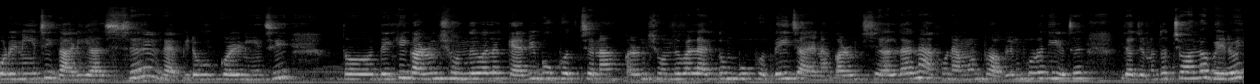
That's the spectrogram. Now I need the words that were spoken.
করে নিয়েছি। গাড়ি আসছে র্যাপিডো বুক করে নিয়েছি। তো দেখি, কারণ সন্ধেবেলা ক্যাবই বুক হচ্ছে না। কারণ সন্ধেবেলা একদম বুক হতেই চায় না। কারণ শিয়ালদায় না এখন এমন প্রবলেম করে দিয়েছে, যার জন্য তো চলো বেরোই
